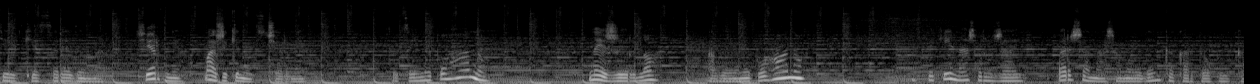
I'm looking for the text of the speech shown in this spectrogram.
тільки середина червня, майже кінець червня, то це й непогано. Не жирно, але й непогано. Ось такий наш врожай. Перша наша молоденька картопелька.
